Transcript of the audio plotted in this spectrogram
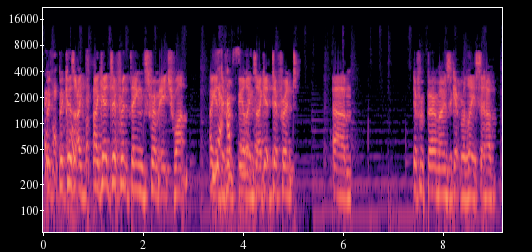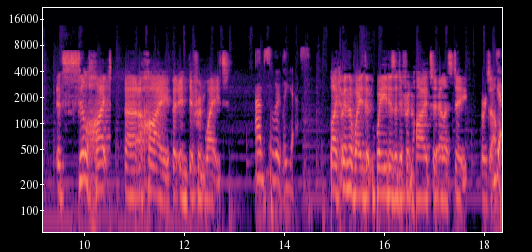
Be- Okay. because cool. I, I get different things from each one. I get Yeah, different feelings. I get different um, different pheromones that get released, and I, it's still height uh, a high, but in different ways. absolutely yes. Like in the way that weed is a different high to LSD, for example. Yeah.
